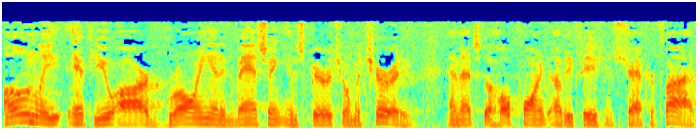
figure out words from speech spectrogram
only if you are growing and advancing in spiritual maturity. And that's the whole point of Ephesians chapter 5.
